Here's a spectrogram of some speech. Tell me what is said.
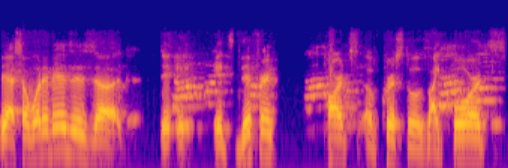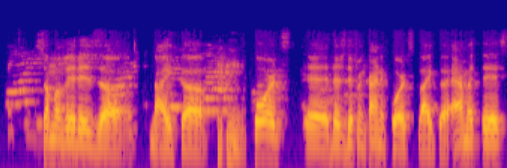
Yeah. So what it is is uh, it, it, it's different parts of crystals, like quartz. Some of it is uh, like uh, quartz. Uh, there's different kind of quartz, like uh, amethyst.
